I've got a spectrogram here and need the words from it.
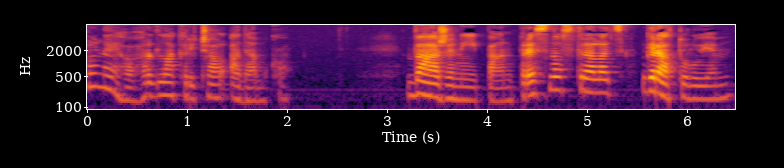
plného hrdla kričal Adamko. Vážený pán presnostrelec, gratulujem.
